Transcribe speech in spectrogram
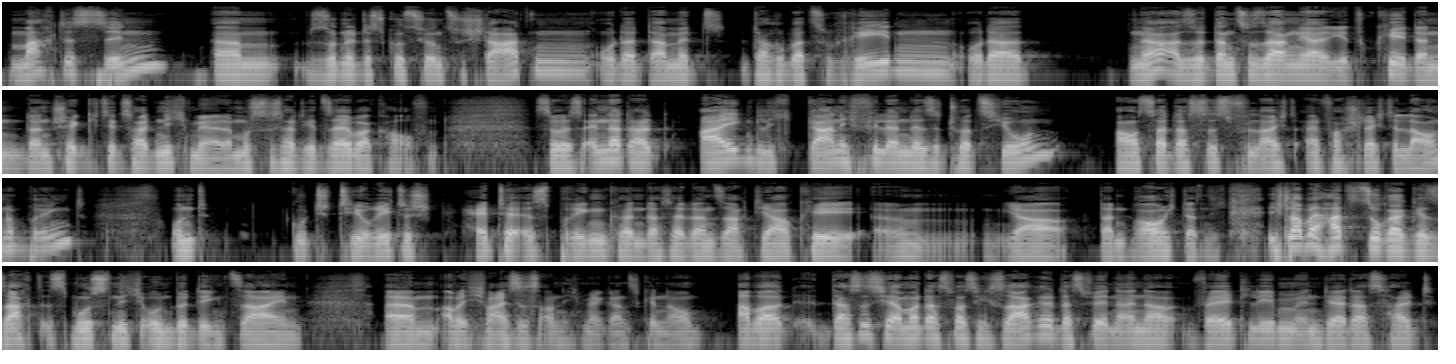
macht es Sinn, ähm, so eine Diskussion zu starten oder damit darüber zu reden oder Ne? Also dann zu sagen, ja, jetzt okay, dann, dann schenke ich dir halt nicht mehr, dann musst du es halt jetzt selber kaufen. So, es ändert halt eigentlich gar nicht viel an der Situation, außer dass es vielleicht einfach schlechte Laune bringt. Und gut, theoretisch hätte es bringen können, dass er dann sagt, ja, okay, ähm, ja, dann brauche ich das nicht. Ich glaube, er hat sogar gesagt, es muss nicht unbedingt sein, ähm, aber ich weiß es auch nicht mehr ganz genau. Aber das ist ja immer das, was ich sage, dass wir in einer Welt leben, in der das halt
